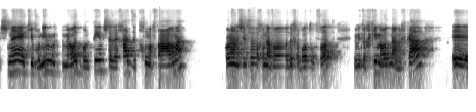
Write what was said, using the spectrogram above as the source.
שני כיוונים מאוד בולטים, שזה אחד זה תחום הפארמה, כל האנשים שהולכים לעבוד בחברות תרופות, ומתרחקים מאוד מהמחקר, אה,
